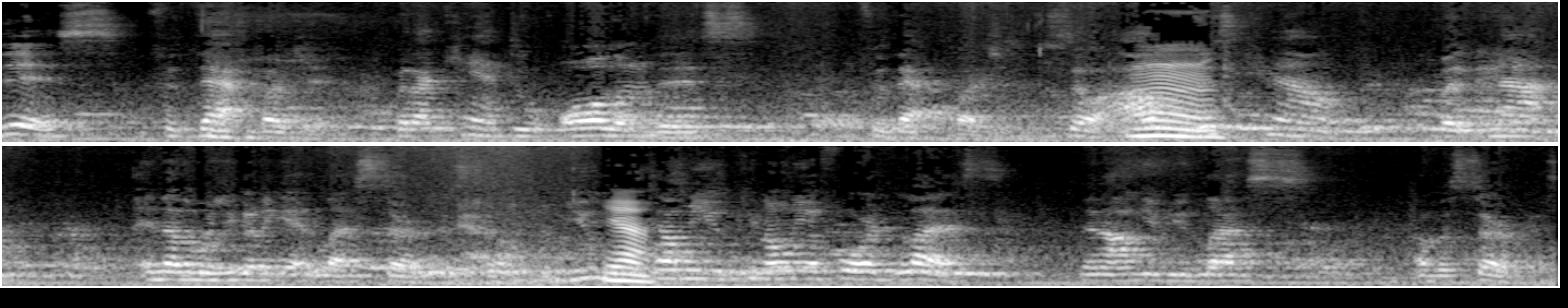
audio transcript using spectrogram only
this for that budget, but I can't do all of this for that budget. So I'll discount, but not. In other words, you're going to get less service. So if you Yeah. tell me you can only afford less, then I'll give you less of a service,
